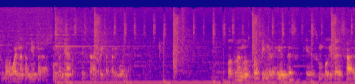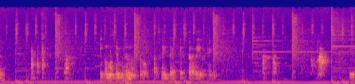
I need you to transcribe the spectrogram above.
súper buena también para acompañar esta rica parihuela. Otro de nuestros ingredientes, que es un poquito de sal, y como siempre nuestro aceite extra virgen. Y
